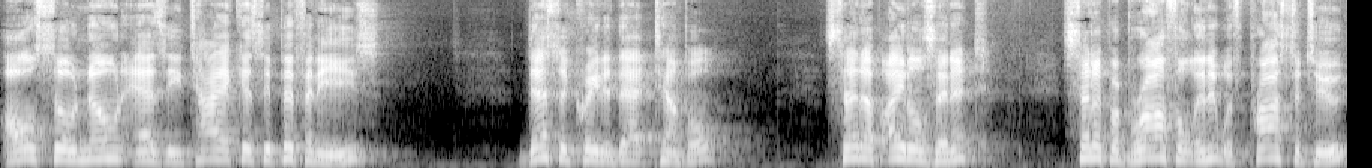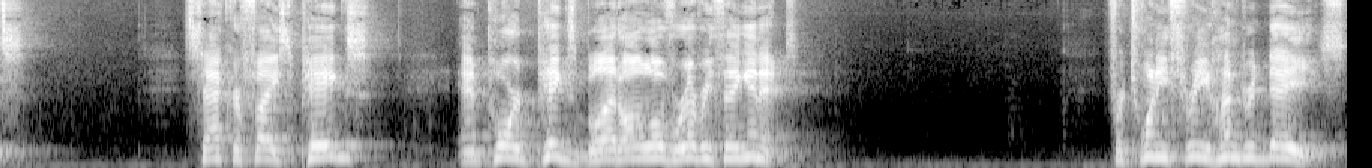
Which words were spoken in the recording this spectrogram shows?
also known as Antiochus Epiphanes, desecrated that temple, set up idols in it, set up a brothel in it with prostitutes, sacrificed pigs, and poured pig's blood all over everything in it for 2,300 days.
